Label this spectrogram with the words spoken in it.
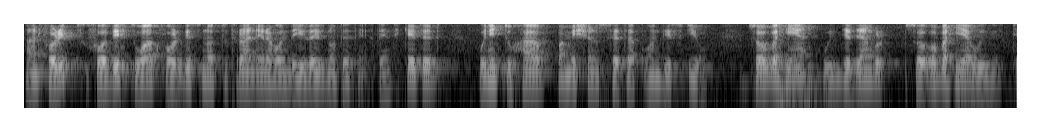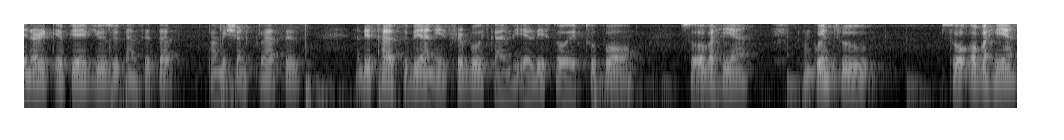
and for it, for this to work, for this not to throw an error when the user is not authenticated, we need to have permission set up on this view. So over here with Django, so over here with generic API views, we can set up permission classes, and this has to be an iterable. It can be a list or a tuple. So over here, I'm going to, so over here,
